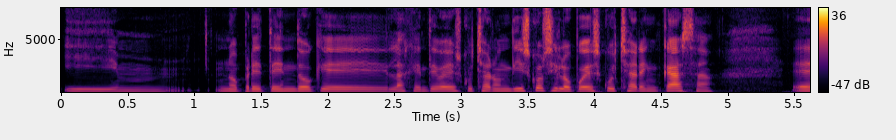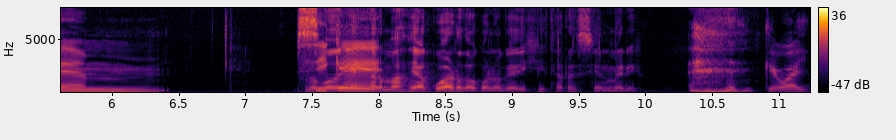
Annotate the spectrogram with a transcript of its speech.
Y mm, no pretendo que la gente vaya a escuchar un disco si lo puede escuchar en casa. Em, no sí podría estar más de acuerdo con lo que dijiste recién, Mary. Qué guay.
